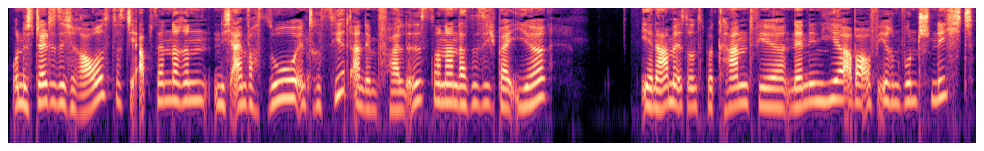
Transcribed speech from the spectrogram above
Und es stellte sich raus, dass die Absenderin nicht einfach so interessiert an dem Fall ist, sondern dass es sich bei ihr Ihr Name ist uns bekannt, wir nennen ihn hier aber auf ihren Wunsch nicht,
